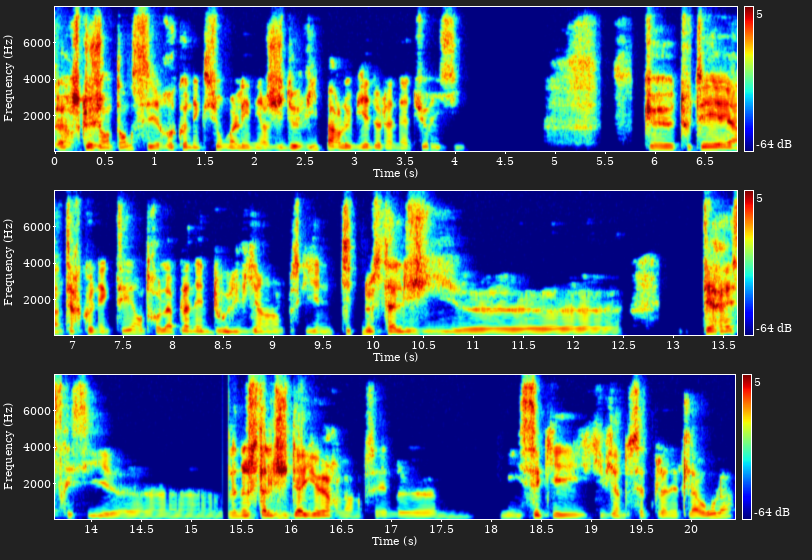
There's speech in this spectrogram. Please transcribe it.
Alors, ce que j'entends, c'est reconnexion à l'énergie de vie par le biais de la nature ici. Que tout est interconnecté entre la planète d'où il vient, parce qu'il y a une petite nostalgie euh, terrestre ici, euh, la nostalgie d'ailleurs, là, il sait qu'il vient de cette planète là-haut, là,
